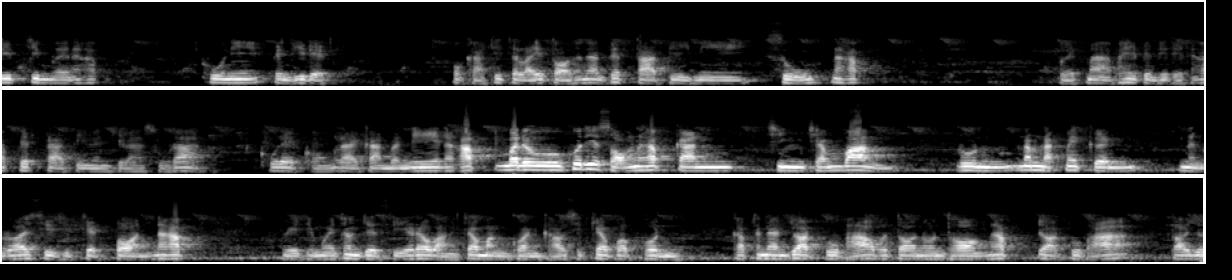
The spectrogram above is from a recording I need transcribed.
รีบจิ้มเลยนะครับ คู่นี้เป็นทีเด็ด โอกาสที่จะไหลต่อทางด้านเพชรตาปีมีสูงนะครับ เปิดมาให้เป็นทีเด็ดนะครับ เพชรตาปีเงินกีฬาสุราษฎร์คู่แรกของรายการวันนี้นะครับ มาดูคู่ที่สองนะครับการชิงแชมป์ว่างรุ่นน้ำหนักไม่เกิน 147 ปอนด์นะครับ เวทีมวยช่องเจ็ดสีระหว่างเจ้ามังกรขาวสิทธิ์แก้วประพล กับทางด้านยอดภูผาอบตโนนทองนะครับ ยอดภูผาต่อโย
